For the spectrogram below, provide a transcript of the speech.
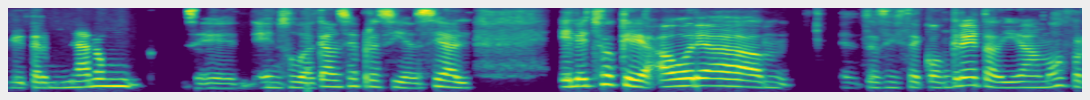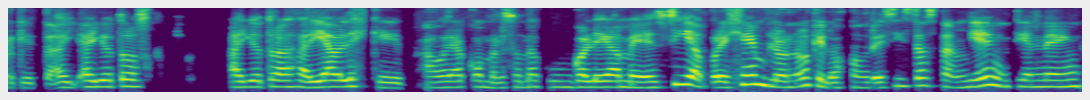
que terminaron eh, en su vacancia presidencial. El hecho que ahora, si se concreta, digamos, porque hay, hay otros hay otras variables que ahora conversando con un colega me decía, por ejemplo, ¿no? que los congresistas también tienen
